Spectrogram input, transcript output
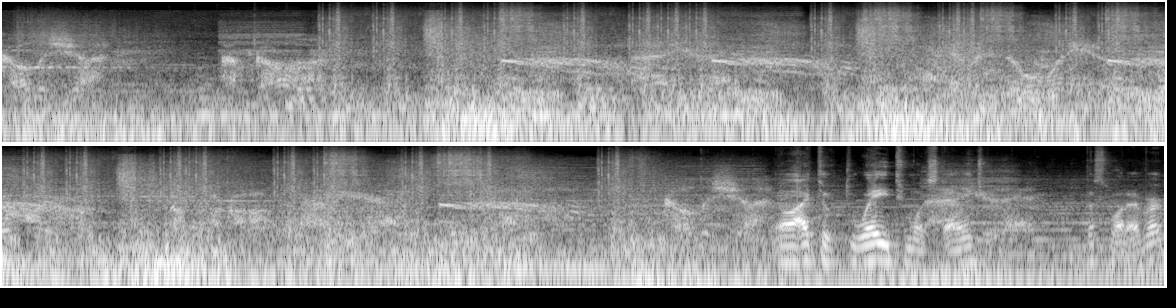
Call the shot. I'm gone. I. Never know what hit him. Call the shot. Oh, I took way too much damage. That's whatever.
